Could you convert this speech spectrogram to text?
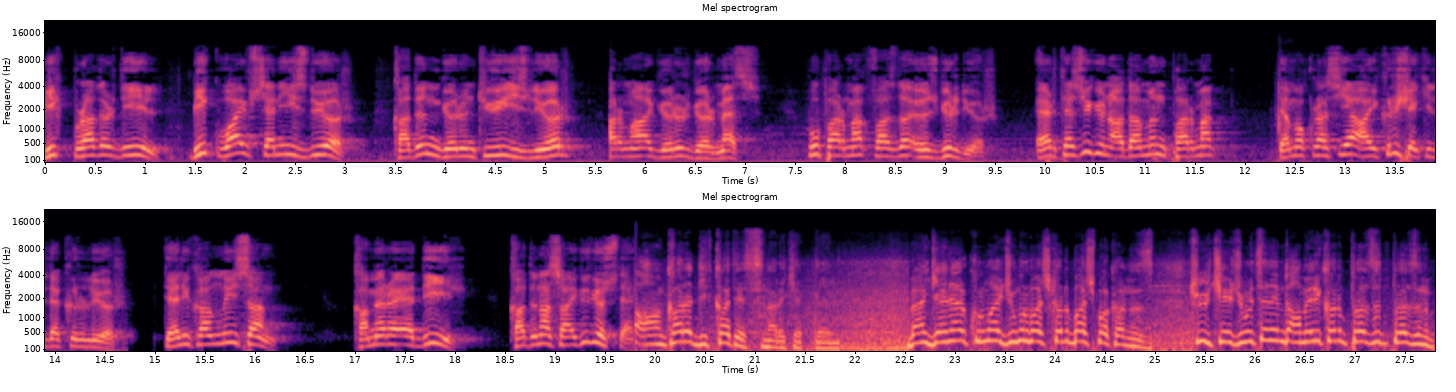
Big Brother değil, Big Wife seni izliyor. Kadın görüntüyü izliyor, parmağı görür görmez. Bu parmak fazla özgür diyor. Ertesi gün adamın parmak demokrasiye aykırı şekilde kırılıyor. Delikanlıysan kameraya değil, kadına saygı göster. Ankara dikkat etsin hareketlerine. Ben Genelkurmay Cumhurbaşkanı Başbakanınız. Türkiye Cumhuriyeti'nin hem de Amerika'nın president'ım.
